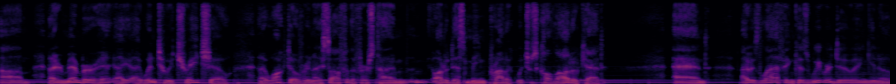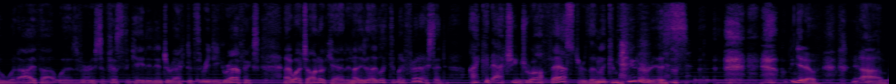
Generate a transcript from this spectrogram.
Um, and I remember I, I went to a trade show and I walked over and I saw for the first time Autodesk's main product, which was called AutoCAD. And I was laughing because we were doing, you know, what I thought was very sophisticated interactive 3D graphics. I watched AutoCAD and I, I looked at my friend. I said, I could actually draw faster than the computer is. you know, um,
